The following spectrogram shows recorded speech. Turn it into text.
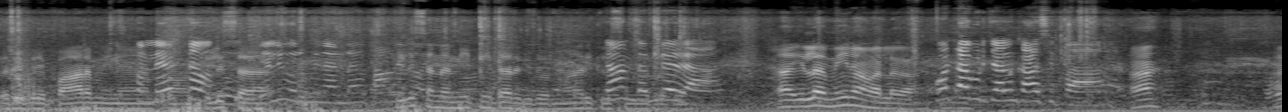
பெரிய பெரிய பாறை மீன் கிளிசை என்ன நீட் நீட்டாக இருக்குது ஒரு மாதிரி கிளிசை ஆ இல்லை மீன் வரலக்கா. போட்டா பிடிச்சாலும் காசுப்பா. ஆ? ஆ,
